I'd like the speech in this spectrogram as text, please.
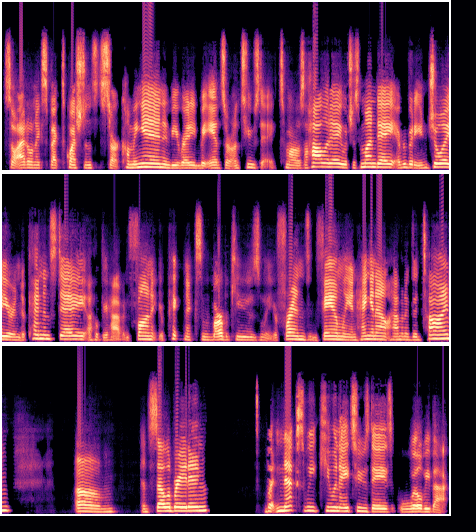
so I don't expect questions to start coming in and be ready to be answered on Tuesday. Tomorrow's a holiday, which is Monday. Everybody enjoy your Independence Day. I hope you're having fun at your picnics and barbecues with your friends and family and hanging out, having a good time. Um, and celebrating. But next week, Q&A Tuesdays will be back.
